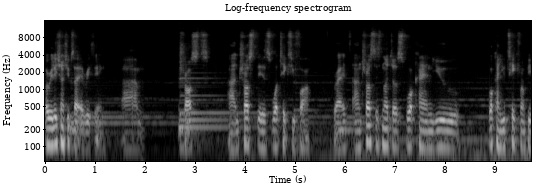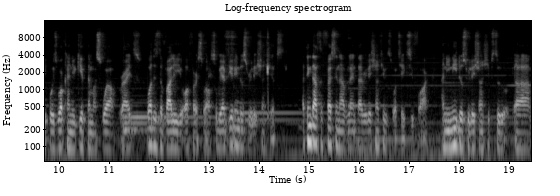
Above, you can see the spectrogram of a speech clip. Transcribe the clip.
but relationships are everything. Um, trust, and trust is what takes you far, right? And trust is not just what can you what can you take from people is what can you give them as well right what is the value you offer as well so we are building those relationships I think that's the first thing I've learned that relationship is what takes you far, and you need those relationships to uh,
